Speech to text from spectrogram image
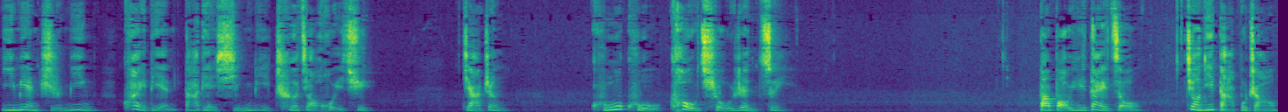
一面指命快点打点行李，车轿回去。贾政苦苦叩求认罪，把宝玉带走，叫你打不着。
